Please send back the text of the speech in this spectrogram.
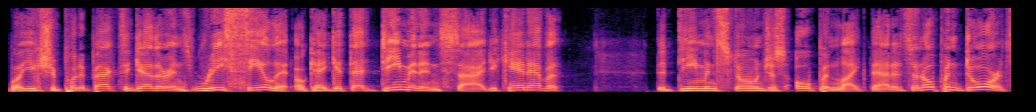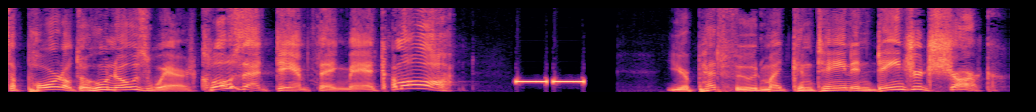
Well, you should put it back together and reseal it, okay? Get that demon inside. You can't have a, the demon stone just open like that. It's an open door, it's a portal to who knows where. Close that damn thing, man. Come on! Your pet food might contain endangered shark.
